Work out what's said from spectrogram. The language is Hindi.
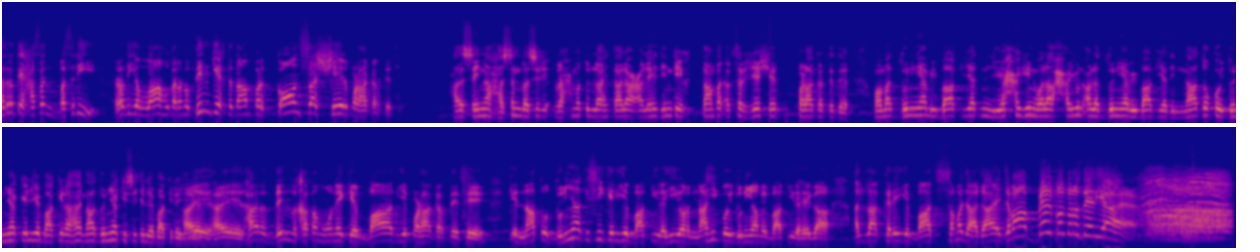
हज़रत हसन बसरी रदी अल्लाह दिन के अख्ताम पर कौन सा शेर पढ़ा करते थे? सैना हसन बसरी रहमत ताला दिन के अख्ताम पर अक्सर ये शेर पढ़ा करते थे। मोहम्मद दुनिया भी लिहयिन वाला हयुन अला दुनिया भी बिबाकियतिन ना तो कोई दुनिया के लिए बाकी रहा है ना दुनिया किसी के लिए बाकी रही है। हाय हर दिन खत्म होने के बाद ये पढ़ा करते थे कि ना तो दुनिया किसी के लिए बाकी रही और ना ही कोई दुनिया में बाकी रहेगा। अल्लाह करे ये बात समझ आ जाए। जवाब बिल्कुल दुरुस्त दे दिया है।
